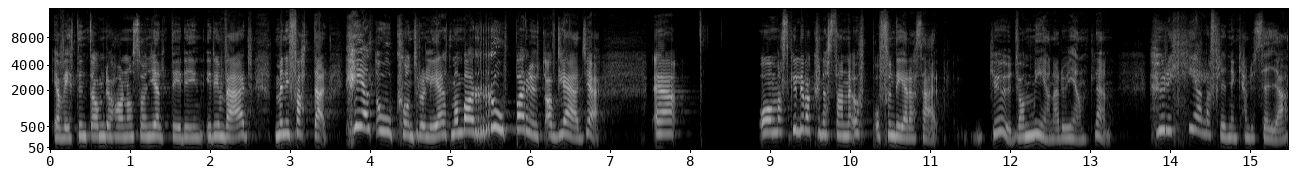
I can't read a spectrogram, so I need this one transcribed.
Jag vet inte om du har någon sån hjälte i din, i din värld, men ni fattar. Helt okontrollerat, man bara ropar ut av glädje. Eh, och man skulle bara kunna stanna upp och fundera så här, Gud, vad menar du egentligen? Hur i hela friden kan du säga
